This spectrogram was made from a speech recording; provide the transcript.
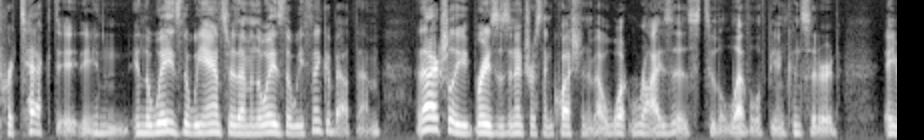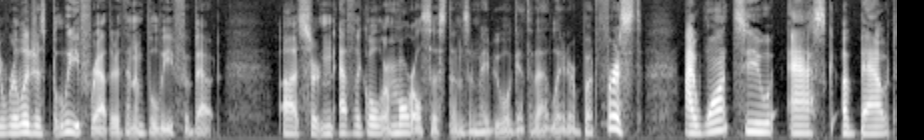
protect in in the ways that we answer them and the ways that we think about them. And that actually raises an interesting question about what rises to the level of being considered a religious belief rather than a belief about uh, certain ethical or moral systems, and maybe we'll get to that later. But first, I want to ask about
